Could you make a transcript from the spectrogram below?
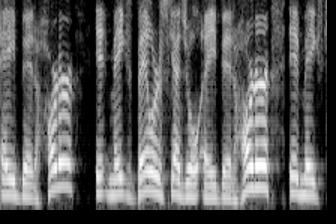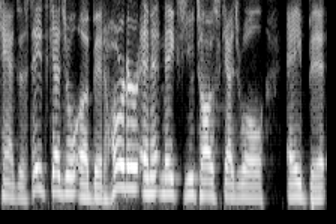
a bit harder. It makes Baylor's schedule a bit harder. It makes Kansas State's schedule a bit harder. And it makes Utah's schedule a bit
